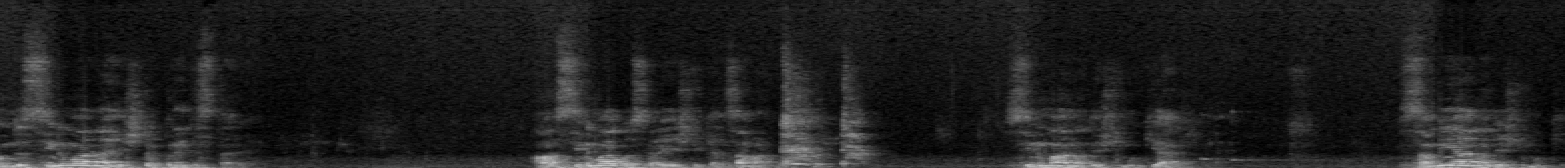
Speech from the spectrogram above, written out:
ಒಂದು ಸಿನಿಮಾನ ಎಷ್ಟು ಪ್ರೀತಿಸ್ತಾರೆ? ಆ ಸಿನಿಮಾಗೋಸ್ಕರ ಎಷ್ಟು ಕೆಲಸ ಮಾಡ್ತಾರೆ? ಸಿನಿಮಾ ಅನ್ನೋದು ಎಷ್ಟು ಮುಖ್ಯ ಆಗುತ್ತೆ? ಸಮಯ ಅನ್ನೋದು ಎಷ್ಟು ಮುಖ್ಯ?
